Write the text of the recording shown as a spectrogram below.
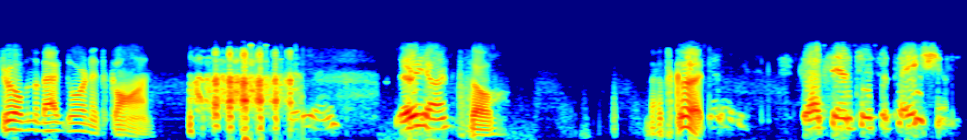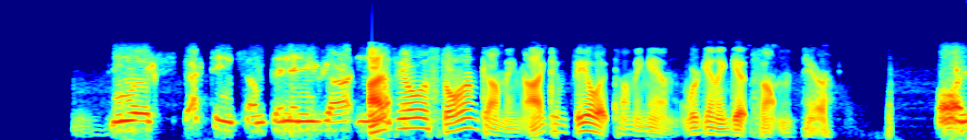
threw open the back door and it's gone. There you are. so that's good. That's anticipation. Mm-hmm. You were expecting something and you got nothing. I feel a storm coming. I can feel it coming in. We're gonna get something here. Oh, I'm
